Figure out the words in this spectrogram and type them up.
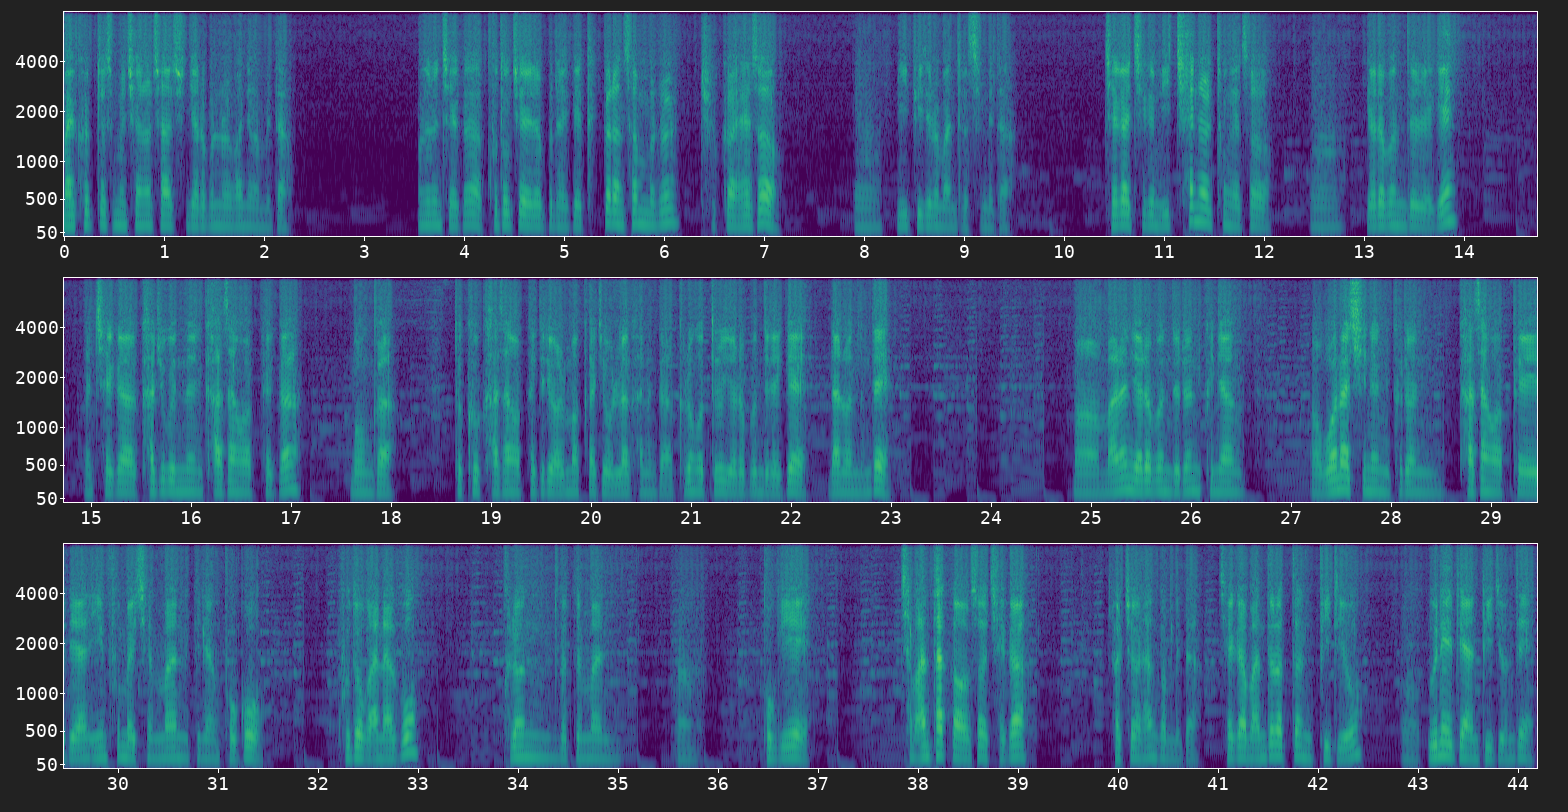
마이크립토 수문 채널 찾아주신 여러분을 환영합니다. 오늘은 제가 구독자 여러분에게 특별한 선물을 줄까 해서 어, 이 비디오를 만들었습니다. 제가 지금 이 채널 통해서 어, 여러분들에게 제가 가지고 있는 가상화폐가 뭔가 또 그 가상화폐들이 얼마까지 올라가는가 그런 것들을 여러분들에게 나눴는데 어, 많은 여러분들은 그냥 어, 원하시는 그런 가상화폐에 대한 인포메이션만 그냥 보고 구독 안 하고 그런 것들만 어, 보기에 참 안타까워서 제가 결정을 한 겁니다. 제가 만들었던 비디오 어, 은에 대한 비디오인데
